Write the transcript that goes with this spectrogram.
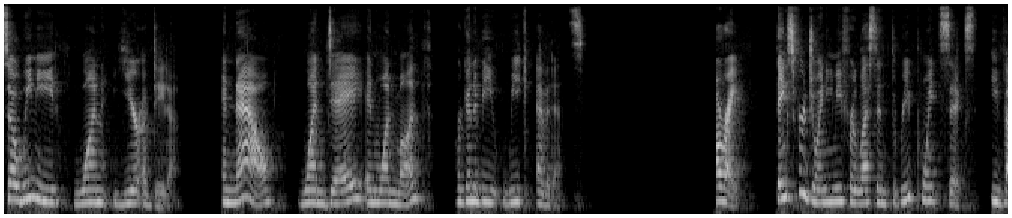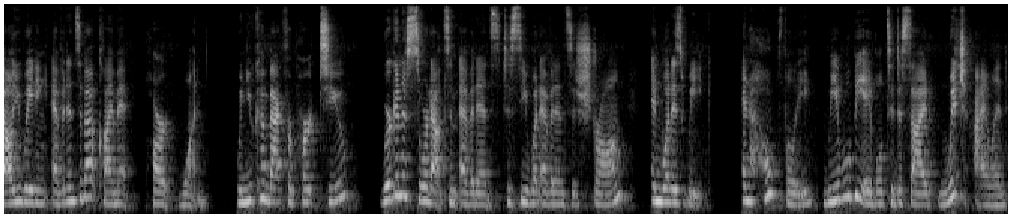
So we need one year of data. And now one day and one month are going to be weak evidence. All right, thanks for joining me for lesson 3.6, Evaluating Evidence About Climate, part one. When you come back for part two, we're going to sort out some evidence to see what evidence is strong and what is weak. And hopefully, we will be able to decide which island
